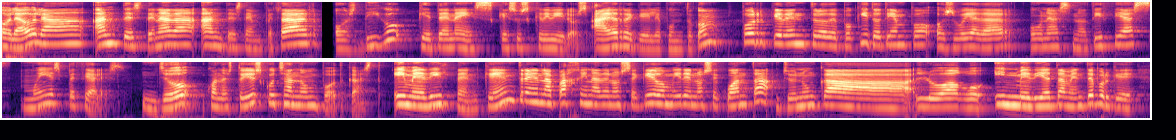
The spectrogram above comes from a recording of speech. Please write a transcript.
Hola, hola. Antes de nada, antes de empezar, os digo que tenéis que suscribiros a rql.com porque dentro de poquito tiempo os voy a dar unas noticias muy especiales. Yo, cuando estoy escuchando un podcast y me dicen que entre en la página de no sé qué o mire no sé cuánta, yo nunca lo hago inmediatamente porque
